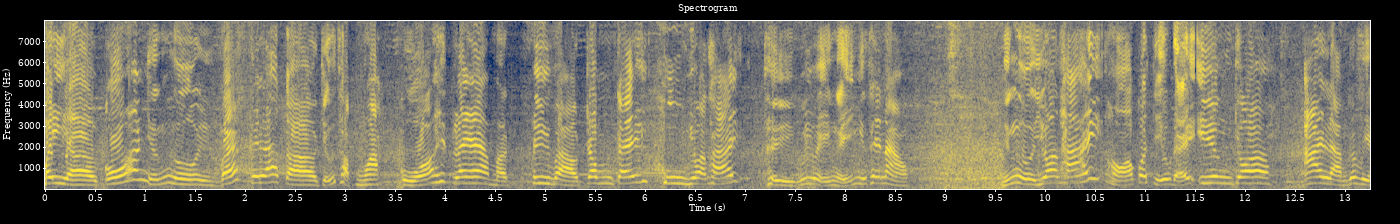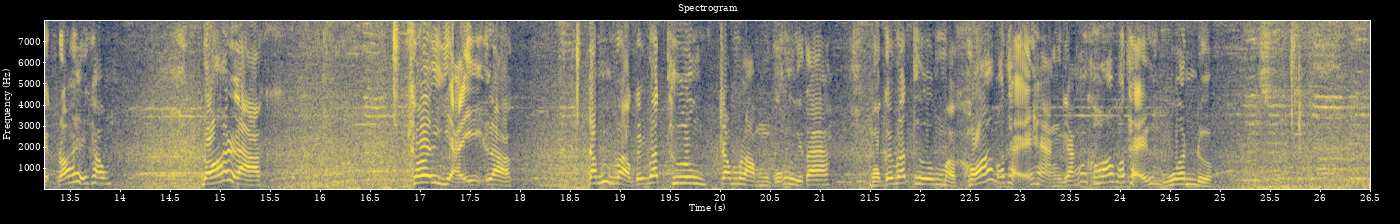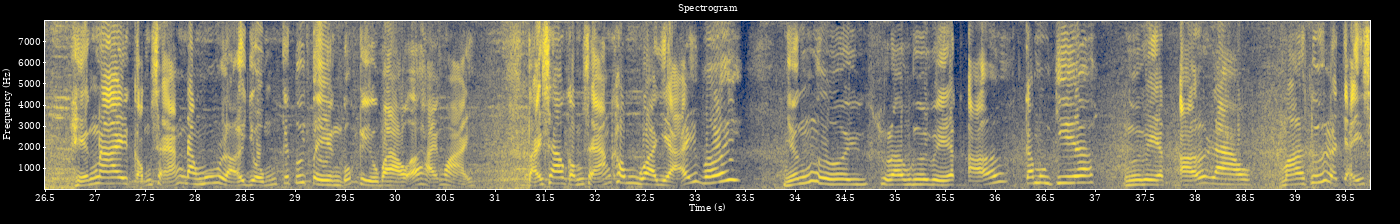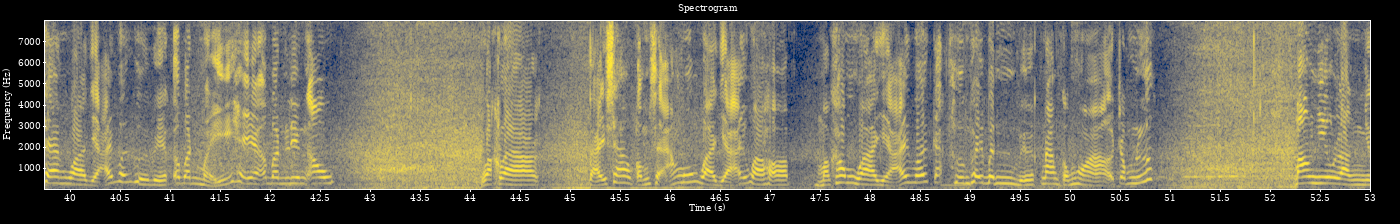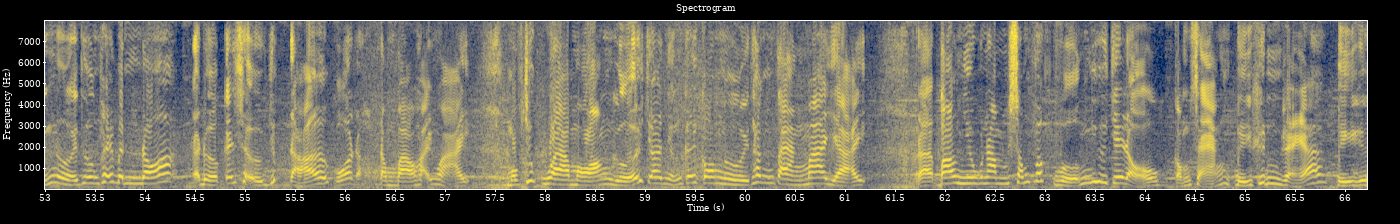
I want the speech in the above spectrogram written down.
bây giờ có những người vác cái lá cờ chữ thập ngoặt của Hitler mà đi vào trong cái khu do thái thì quý vị nghĩ như thế nào? Những người do thái, họ có chịu để yên cho ai làm cái việc đó hay không? Đó là khơi dậy là đâm vào cái vết thương trong lòng của người ta. Một cái vết thương mà khó có thể hàn gắn, khó có thể quên được. Hiện nay cộng sản đang muốn lợi dụng cái túi tiền của kiều bào ở hải ngoại. Tại sao cộng sản không hòa giải với những người là người việt ở campuchia? Người việt ở lào mà cứ là chạy sang hòa giải với người việt ở bên mỹ hay ở bên liên âu. Hoặc là tại sao cộng sản muốn hòa giải, hòa hợp mà không hòa giải với các thương phế binh việt nam cộng hòa ở trong nước? Bao nhiêu lần những người thương phế binh đó đã được cái sự giúp đỡ của đồng bào hải ngoại một chút quà mọn gửi cho những cái con người thân tàn ma dại đã bao nhiêu năm sống vất vưởng như chế độ cộng sản, bị khinh rẻ, bị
